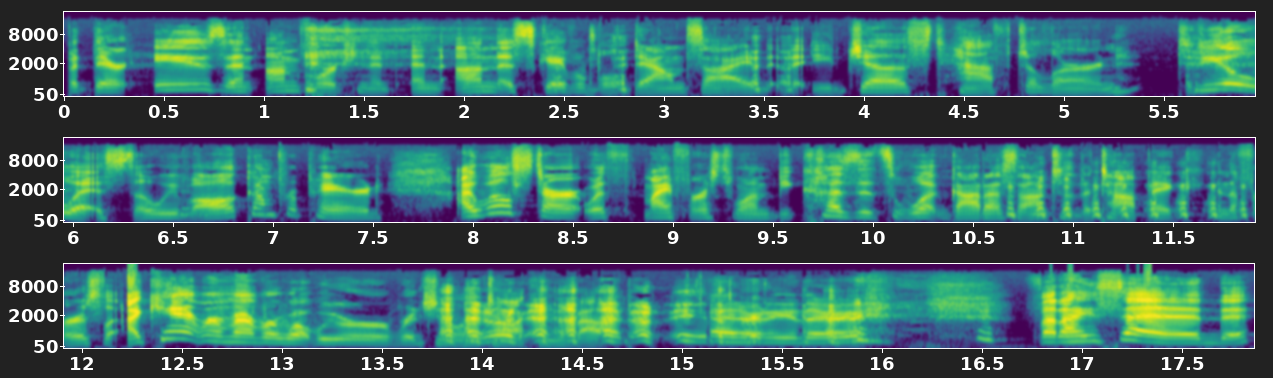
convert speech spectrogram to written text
But there is an unfortunate and unescapable downside that you just have to learn to deal with. So we've all come prepared. I will start with my first one because it's what got us onto the topic in the first place. I can't remember what we were originally talking about. I don't either. I don't either. But I said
